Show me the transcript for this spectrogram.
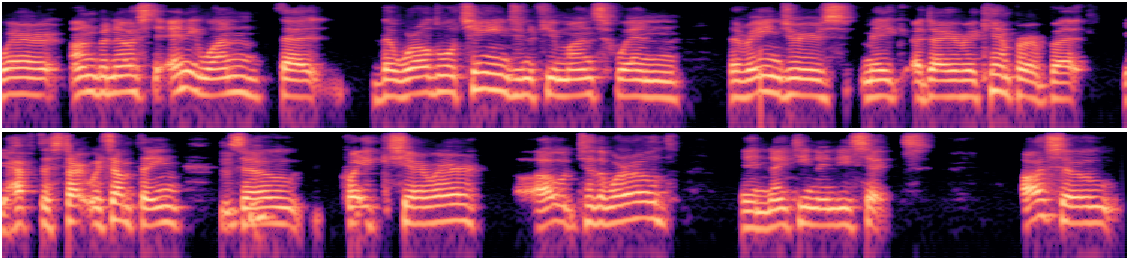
where unbeknownst to anyone that the world will change in a few months when the Rangers make a Diary Camper, but you have to start with something. Mhm. So Quake shareware out to the world in 1996. Also,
